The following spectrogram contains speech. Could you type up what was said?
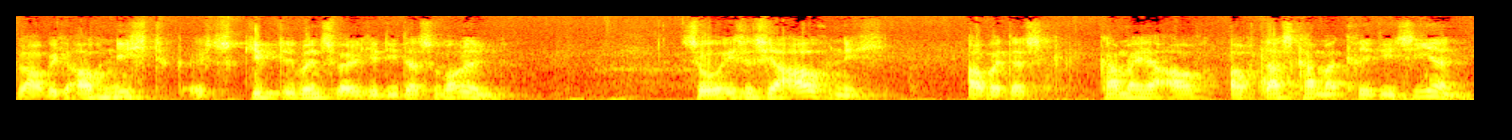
Glaube ich auch nicht. Es gibt übrigens welche, die das wollen. So ist es ja auch nicht. Aber das kann man ja auch, auch das kann man kritisieren.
